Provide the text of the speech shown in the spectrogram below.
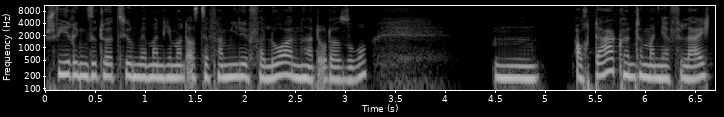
schwierigen Situationen, wenn man jemand aus der Familie verloren hat oder so. Hm, auch da könnte man ja vielleicht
